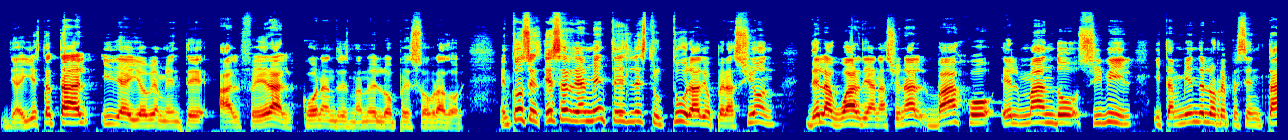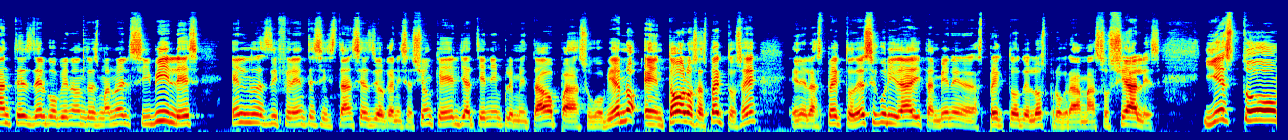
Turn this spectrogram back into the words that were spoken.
de ahí estatal y de ahí obviamente al federal con Andrés Manuel López Obrador. Entonces, esa realmente es la estructura de operación de la Guardia Nacional bajo el mando civil y también de los representantes del gobierno de Andrés Manuel civiles en las diferentes instancias de organización que él ya tiene implementado para su gobierno en todos los aspectos, ¿eh? en el aspecto de seguridad y también en el aspecto de los programas sociales. Y esto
